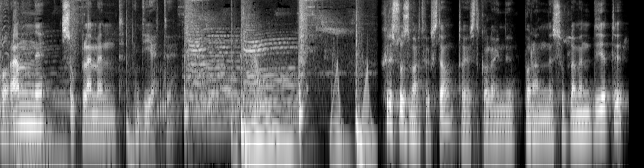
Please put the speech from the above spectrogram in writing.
Poranny suplement diety. Chrystus zmartwychwstał. To jest kolejny poranny suplement diety.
